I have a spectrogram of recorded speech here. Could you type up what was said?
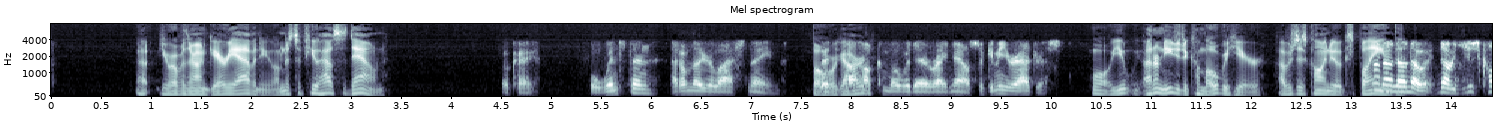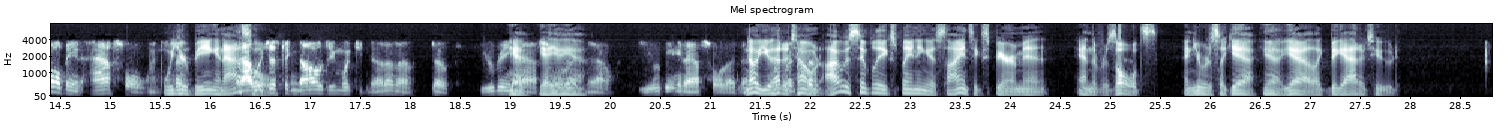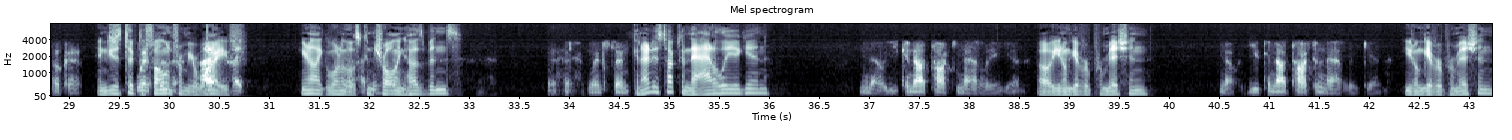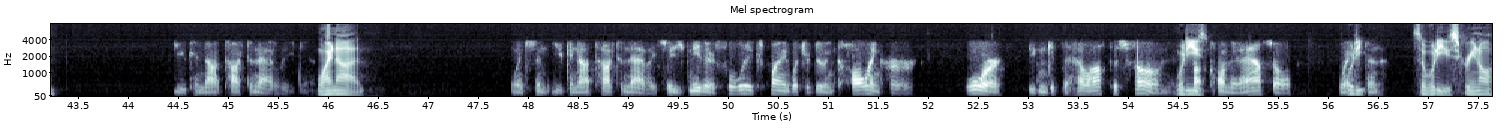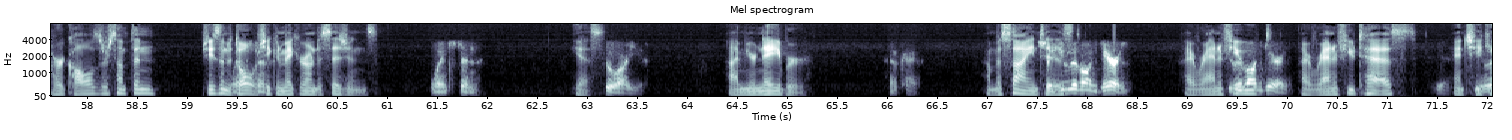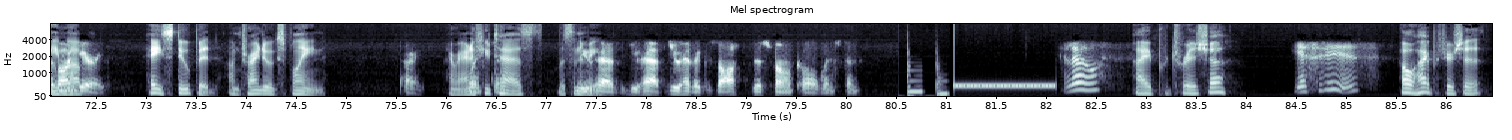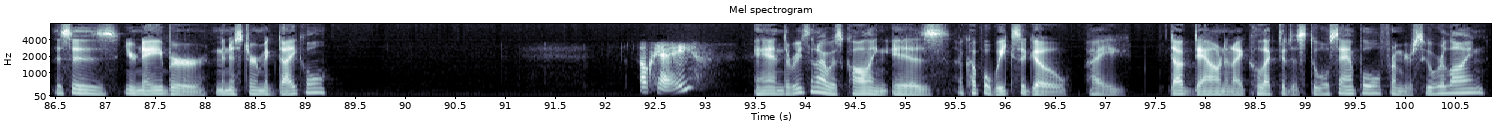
Uh, you're over there on Gary Avenue. I'm just a few houses down. Okay. Well, Winston, I don't know your last name. Beauregard? I'll, I'll come over there right now. So give me your address. Well, you. I don't need you to come over here. I was just calling to explain. no, no, no, no. No, you just called me an asshole, Winston. Well, you're being an And I was just acknowledging what you... No, no, no. No, you're being Yeah, an yeah, asshole yeah, right yeah. now. You're being an asshole right now. No, you So, had a Winston, tone. I was simply explaining a science experiment and the results, and you were just like, yeah, yeah, yeah, like big attitude. Okay. And you just took the phone from your wife. I- You're not like one of those I controlling husbands. Winston, Can I just talk to Natalie again? no, you cannot talk to Natalie again. Oh, you don't give her permission? No, you cannot talk to Natalie again. You don't give her permission? You cannot talk to Natalie again. Why not? Winston, you cannot talk to Natalie. So you can either fully explain what you're doing calling her, or you can get the hell off this phone and What do you- stop calling me an asshole, What do you- Winston. So what do you screen all her calls or something? She's an adult. She can make her own decisions. Winston, Yes. who are you? I'm your neighbor. Okay. I'm a So scientist. you live on Gary. I ran a few. you few live on Gary. I ran a few tests Yeah. and she You live came on up Gary. Hey, stupid. I'm trying to explain. All right. I ran a few tests. Listen to you me. have you have you have exhausted this phone call, Winston. Hello? Hi, Patricia. Yes, it is. Oh, hi, Patricia. This is your neighbor, Minister McDykel. Okay. And the reason I was calling is a couple weeks ago, I dug down and I collected a stool sample from your sewer line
